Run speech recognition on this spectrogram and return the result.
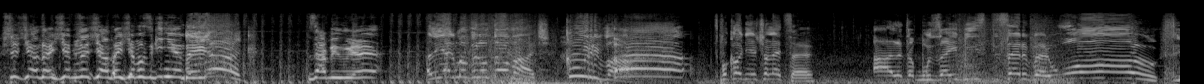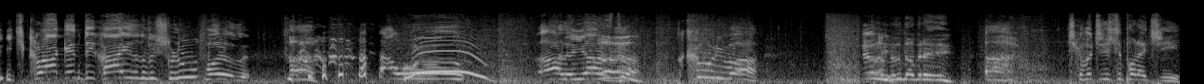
Przesiadaj się, przesiadaj się, bo zginiemy! Jak? Zabił mnie! Ale jak mam wylądować? Kurwa! A! Spokojnie, jeszcze lecę. Ale to był zajebisty serwer. Wow! It's Kraken die Heisen Ale jazda! Kurwa! On był dobry. Ach, Ciekawe, czy jeszcze poleci.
